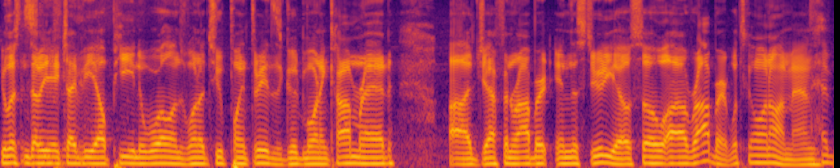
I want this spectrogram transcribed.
You listen to Let's see if WHIVLP New Orleans 102.3. This is Good Morning Comrade. Uh, Jeff and Robert in the studio. So, uh, Robert, what's going on, man? Have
